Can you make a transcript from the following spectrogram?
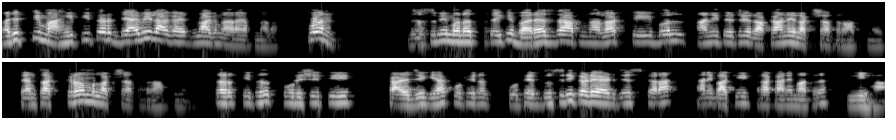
म्हणजे ती माहिती तर द्यावी लागाय लागणार आहे आपल्याला पण जसं मी म्हणत आहे की बऱ्याचदा आपणाला टेबल आणि त्याचे रकाने लक्षात राहत नाहीत. त्यांचा क्रम लक्षात राहत नाही. तर तिथं थोडीशी ती काळजी घ्या. कुठे ना कुठे दुसरीकडे ऍडजस्ट करा आणि बाकी रकाने मात्र लिहा.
